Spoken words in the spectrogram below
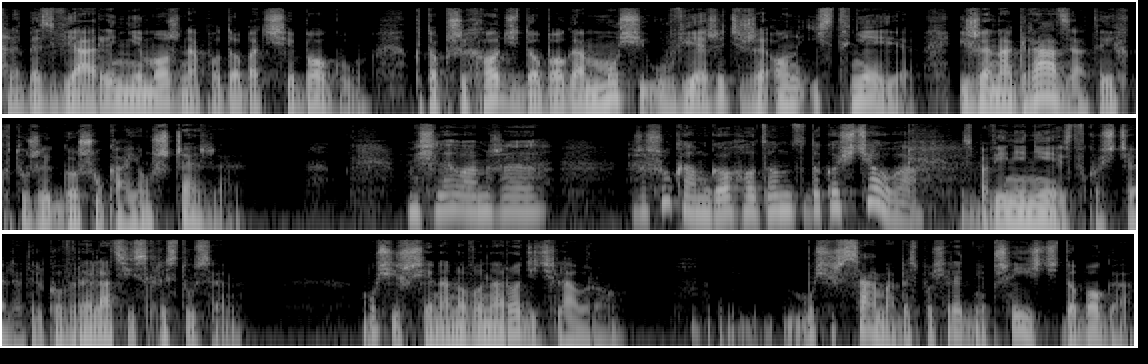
Ale bez wiary nie można podobać się Bogu. Kto przychodzi do Boga, musi uwierzyć, że On istnieje i że nagradza tych, którzy go szukają szczerze. Myślałam, że, że szukam go chodząc do kościoła. Zbawienie nie jest w kościele, tylko w relacji z Chrystusem. Musisz się na nowo narodzić, Lauro. Musisz sama bezpośrednio przyjść do Boga,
